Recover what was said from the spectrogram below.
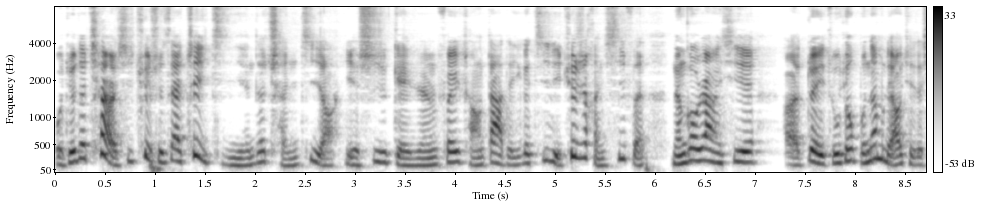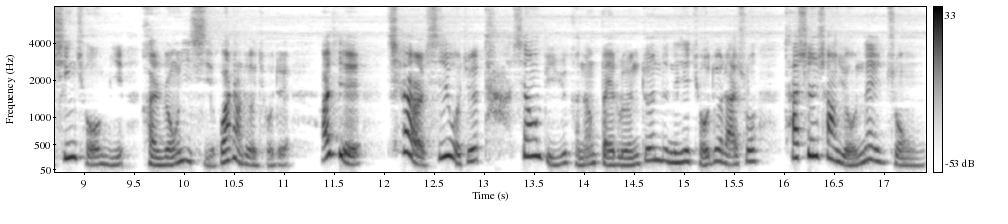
我觉得切尔西确实在这几年的成绩啊，也是给人非常大的一个激励，确实很吸粉，能够让一些呃对足球不那么了解的新球迷很容易喜欢上这个球队，而且。切尔西，我觉得他相比于可能北伦敦的那些球队来说，他身上有那种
